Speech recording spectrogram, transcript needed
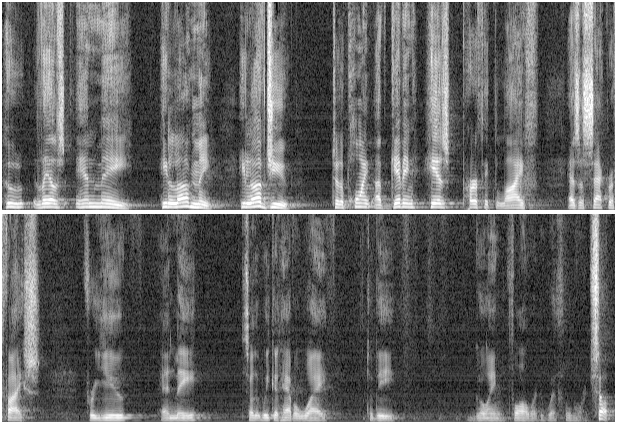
who lives in me. He loved me. He loved you to the point of giving His perfect life as a sacrifice for you and me so that we could have a way to be going forward with the Lord. So,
